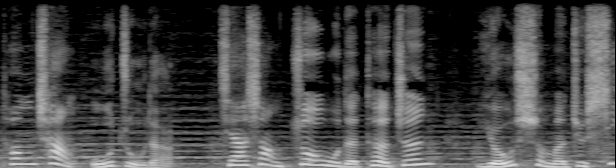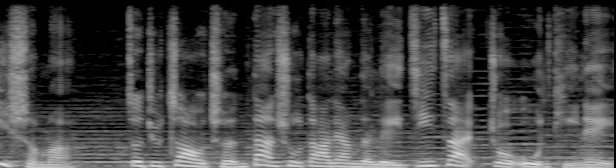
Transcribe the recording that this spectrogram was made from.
通畅无阻的，加上作物的特征，有什么就吸什么，这就造成氮素大量的累积在作物体内。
